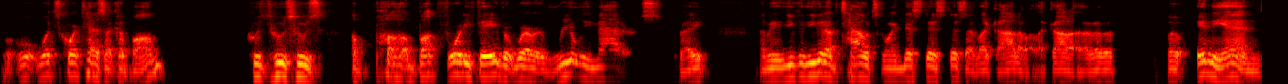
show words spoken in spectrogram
what's Cortez like a bum? Who's who's who's a, a buck 40 favorite where it really matters, right? I mean, you could you could have touts going this, this, this. I like Otto, I like Otto. But in the end,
